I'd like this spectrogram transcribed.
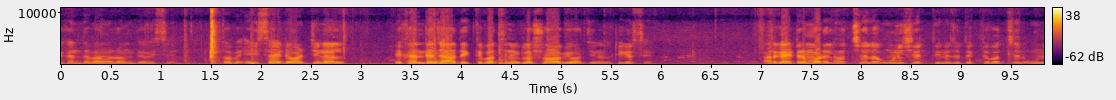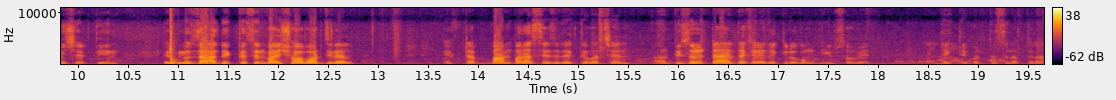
এখান দিয়ে বাংলা রং দেওয়া হয়েছে। তবে এই সাইডে অরিজিনাল এখান দিয়ে যা দেখতে পাচ্ছেন, এগুলো সবই অরিজিনাল ঠিক আছে? আর গাড়িটার মডেল হচ্ছে হলো উনিশের তিন, এই যে দেখতে পাচ্ছেন, উনিশের তিন, এগুলো যা দেখতেছেন ভাই সব অরিজিনাল একটা বাম্পার আছে যে দেখতে পাচ্ছেন। আর পিছনের টায়ার দেখেন এই যে কীরকম গিপস হবে। দেখতে পারতেছেন আপনারা।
